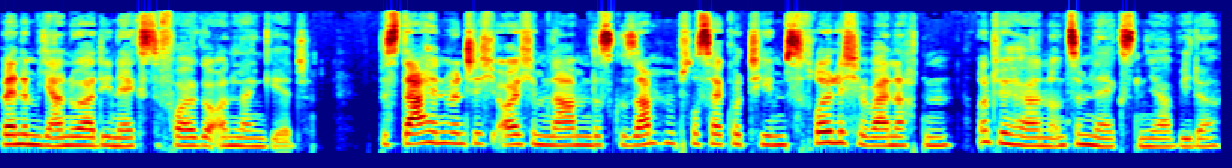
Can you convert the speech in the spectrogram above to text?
wenn im Januar die nächste Folge online geht. Bis dahin wünsche ich euch im Namen des gesamten Prosecco-Teams fröhliche Weihnachten und wir hören uns im nächsten Jahr wieder.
